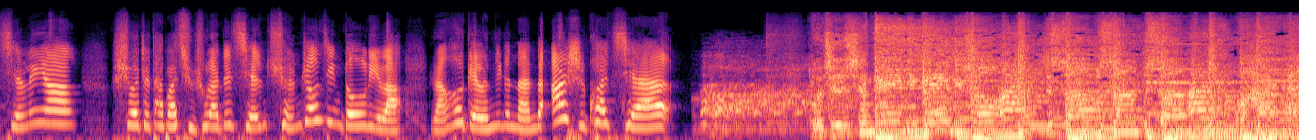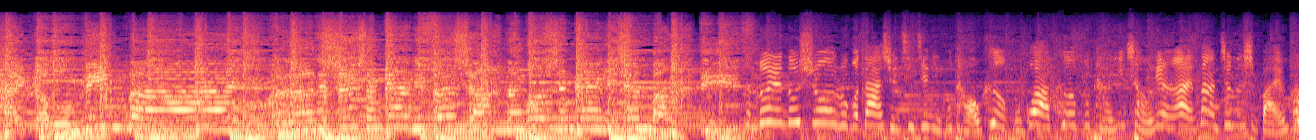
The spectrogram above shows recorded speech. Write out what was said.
钱了呀。”说着，他把取出来的钱全装进兜里了，然后给了那个男的二十块钱。我只想给你给你宠爱，这算不算期间你不逃课、不挂科、不谈一场恋爱，那真的是白活。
